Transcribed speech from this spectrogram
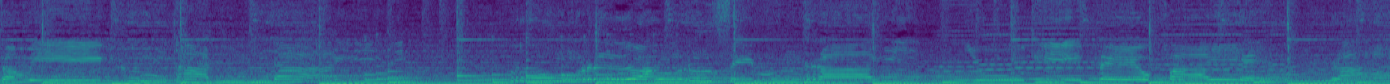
สมีขึ้นทันได้ รุ่งเรืองหรือสิ้นไรายอยู่ที่เปลวไฟปลา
